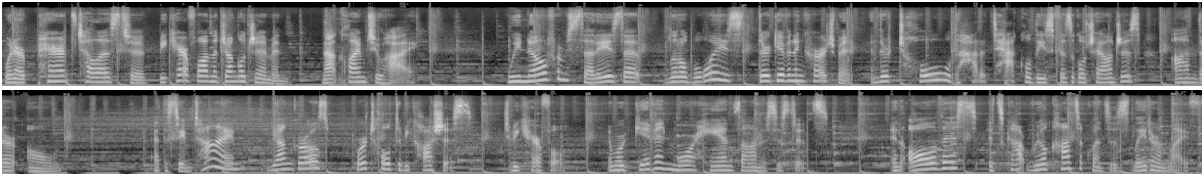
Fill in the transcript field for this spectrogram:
when our parents tell us to be careful on the jungle gym and not climb too high. We know from studies that little boys, they're given encouragement and they're told how to tackle these physical challenges on their own. At the same time, young girls, we're told to be cautious, to be careful, and we're given more hands on assistance. And all of this, it's got real consequences later in life.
